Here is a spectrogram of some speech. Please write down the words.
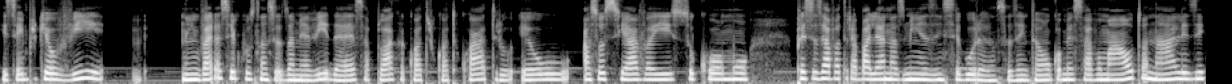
E sempre que eu vi, em várias circunstâncias da minha vida, essa placa 444, eu associava isso como precisava trabalhar nas minhas inseguranças. Então eu começava uma autoanálise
